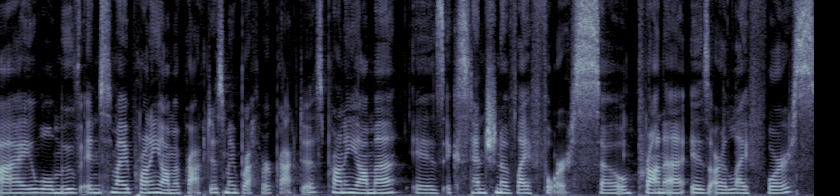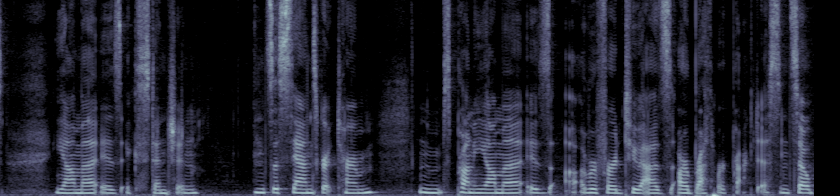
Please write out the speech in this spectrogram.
I will move into my pranayama practice, my breathwork practice. Pranayama is extension of life force. So, prana is our life force, yama is extension. It's a Sanskrit term. Pranayama is uh, referred to as our breathwork practice. And so,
